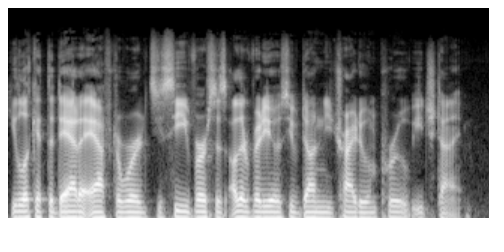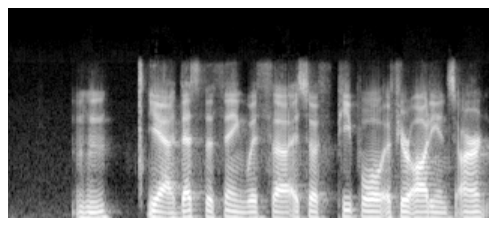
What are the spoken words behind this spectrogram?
you look at the data afterwards, you see versus other videos you've done, you try to improve each time. Mm-hmm. Yeah, that's the thing with uh, so if people, if your audience aren't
